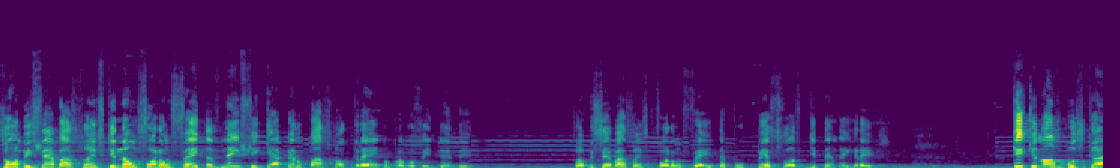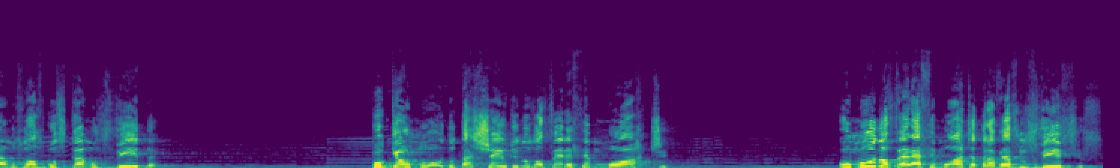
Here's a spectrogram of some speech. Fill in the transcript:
São observações que não foram feitas nem sequer pelo pastor Creighton, para você entender. São observações que foram feitas por pessoas de dentro da igreja. O que, que nós buscamos? Nós buscamos vida. Porque o mundo está cheio de nos oferecer morte. O mundo oferece morte através dos vícios.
